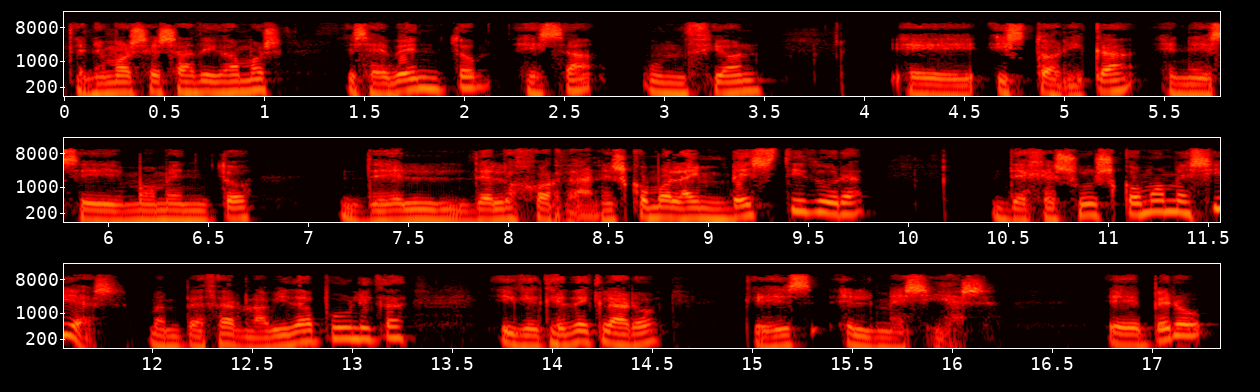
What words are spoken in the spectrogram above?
Tenemos esa, digamos, ese evento, esa unción eh, histórica en ese momento del, del Jordán. Es como la investidura de Jesús como Mesías. Va a empezar la vida pública y que quede claro que es el Mesías. Eh, pero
